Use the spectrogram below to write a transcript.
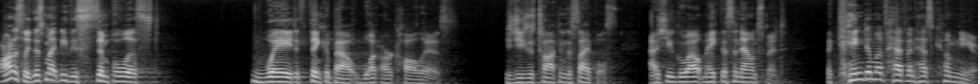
Honestly, this might be the simplest way to think about what our call is. Is Jesus talking to disciples? As you go out, make this announcement The kingdom of heaven has come near.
